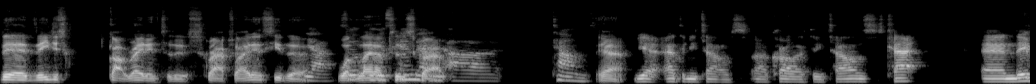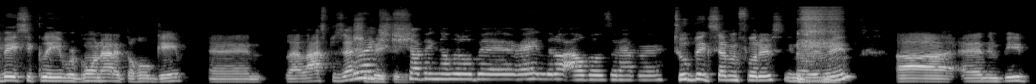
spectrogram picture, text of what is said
they they just got right into the scrap. So I didn't see the yeah. what so led up was to the scrap. And, uh, Towns. yeah, Yeah, Anthony Towns, uh, Karl Anthony Towns, Cat, and they basically were going at it the whole game. And that last They're possession, like basically, shoving a little bit, right? Little elbows, whatever. two big seven footers, you know what I mean? Uh, and Embiid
